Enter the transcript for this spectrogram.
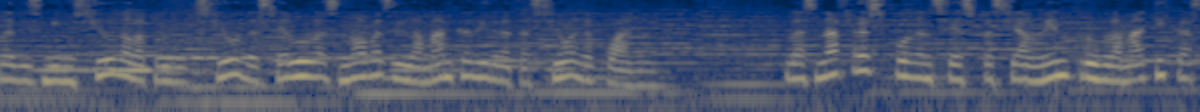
la disminució de la producció de cèl·lules noves i la manca d'hidratació adequada. Les nafres poden ser especialment problemàtiques,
